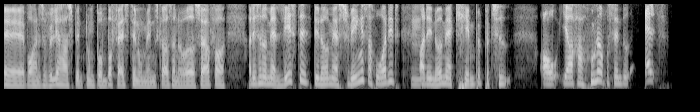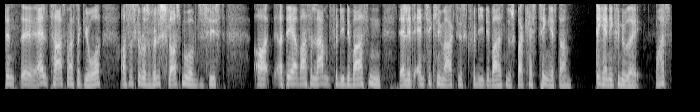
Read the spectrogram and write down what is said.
øh, hvor han selvfølgelig har spændt nogle bomber fast til nogle mennesker og sådan noget, og sørge for... Og det er sådan noget med at liste, det er noget med at svinge sig hurtigt, mm. og det er noget med at kæmpe på tid. Og jeg har 100% alt, den, øh, alt Taskmaster gjorde, og så skal du selvfølgelig slås mod ham til sidst. Og, og det er bare så lamt, fordi det var sådan, det er lidt antiklimaktisk, fordi det var sådan, du skal bare kaste ting efter ham. Det kan han ikke finde ud af. What?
